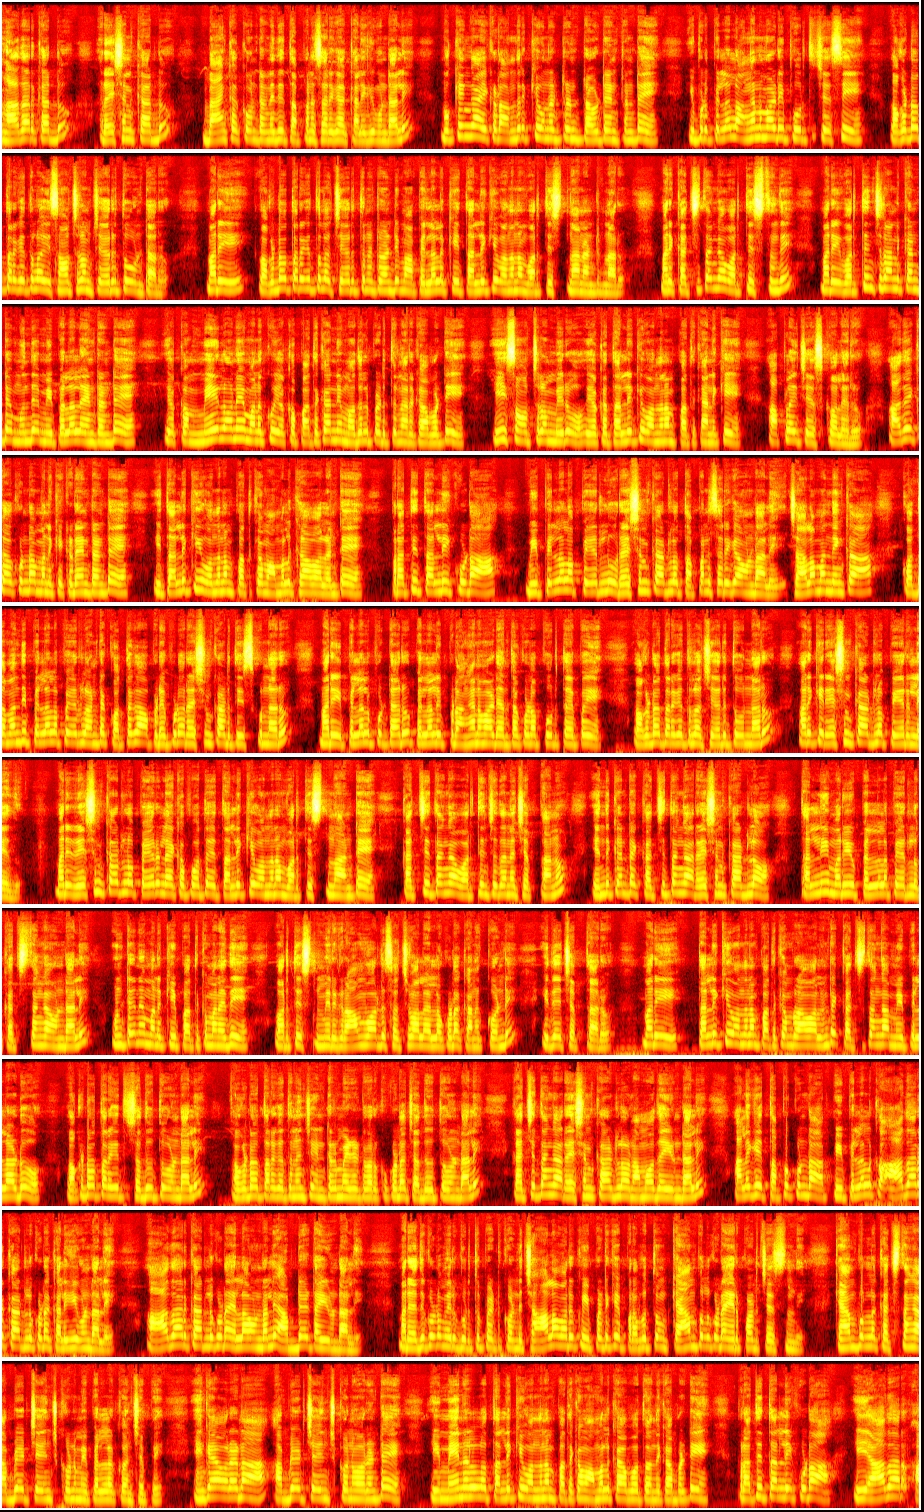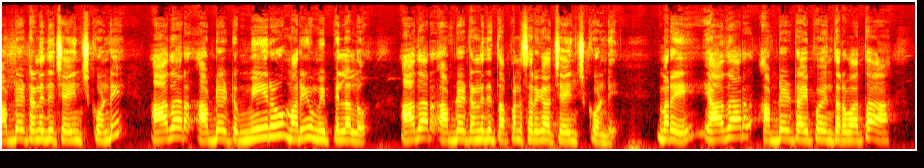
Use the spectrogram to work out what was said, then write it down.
Aadhaar card ration card bank account అనేది తప్పనిసరిగా కలిగి ఉండాలి. ముఖ్యంగా ఇక్కడ అందరికీ ఉన్నటువంటి డౌట్ ఏంటంటే ఇప్పుడు పిల్లలు అంగన్వాడీ పూర్తి చేసి ఒకటో తరగతిలో ఈ సంవత్సరం చేరుతూ ఉంటారు. మరి ఒకటో తరగతిలో చేరుతున్నటువంటి మా పిల్లలకి తల్లికి వందనం వర్తిస్తున్నాను అంటున్నారు మరి ఖచ్చితంగా వర్తిస్తుంది. మరి వర్తించడానికంటే ముందే మీ పిల్లలు ఏంటంటే ఈ యొక్క మేలోనే మనకు ఈ యొక్క పథకాన్ని మొదలు పెడుతున్నారు కాబట్టి ఈ సంవత్సరం మీరు ఈ యొక్క తల్లికి వందనం పథకానికి అప్లై చేసుకోలేరు. అదే కాకుండా మనకి ఇక్కడ ఏంటంటే ఈ తల్లికి వందనం పథకం అమలు కావాలంటే ప్రతి తల్లి కూడా మీ పిల్లల పేర్లు రేషన్ కార్డులో తప్పనిసరిగా ఉండాలి. చాలామంది ఇంకా కొంతమంది పిల్లల పేర్లు అంటే కొత్తగా అప్పుడెప్పుడో రేషన్ కార్డు తీసుకున్నారు. మరి పిల్లలు పుట్టారు పిల్లలు ఇప్పుడు అంగన్వాడీ అంతా కూడా పూర్తయిపోయి ఒకటో తరగతిలో చేరుతూ ఉన్నారు. వారికి రేషన్ కార్డులో పేరు లేదు. మరి రేషన్ కార్డులో పేరు లేకపోతే తల్లికి వందనం వర్తిస్తుందా అంటే ఖచ్చితంగా వర్తించదనే చెప్తాను. ఎందుకంటే ఖచ్చితంగా రేషన్ కార్డులో తల్లి మరియు పిల్లల పేర్లు ఖచ్చితంగా ఉండాలి. ఉంటేనే మనకి ఈ పథకం అనేది వర్తిస్తుంది. మీరు గ్రామ వార్డు సచివాలయాల్లో కూడా కనుక్కోండి ఇదే చెప్తారు. మరి తల్లికి వందనం పథకం రావాలంటే ఖచ్చితంగా మీ పిల్లాడు ఒకటో తరగతి చదువుతూ ఉండాలి ఒకటో తరగతి నుంచి ఇంటర్మీడియట్ వరకు కూడా చదువుతూ ఉండాలి ఖచ్చితంగా రేషన్ కార్డులో నమోదై ఉండాలి అలాగే తప్పకుండా మీ పిల్లలకు ఆధార్ కార్డులు కూడా కలిగి ఉండాలి. ఆ ఆధార్ కార్డులు కూడా ఎలా ఉండాలి? అప్డేట్ అయి ఉండాలి. మరి అది కూడా మీరు గుర్తుపెట్టుకోండి. చాలా వరకు ఇప్పటికే ప్రభుత్వం క్యాంపులు కూడా ఏర్పాటు చేస్తుంది క్యాంపుల్లో ఖచ్చితంగా అప్డేట్ చేయించుకోండి మీ పిల్లలకు అని చెప్పి. ఇంకా ఎవరైనా అప్డేట్ చేయించుకునే అంటే ఈ మే నెలలో తల్లికి వందనం పథకం అమలు కాబోతోంది కాబట్టి ప్రతి తల్లి కూడా ఈ ఆధార్ అప్డేట్ అనేది చేయించుకోండి. ఆధార్ అప్డేట్ మీరు మరియు మీ పిల్లలు ఆధార్ అప్డేట్ అనేది తప్పనిసరిగా చేయించుకోండి. మరి ఆధార్ అప్డేట్ అయిపోయిన తర్వాత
